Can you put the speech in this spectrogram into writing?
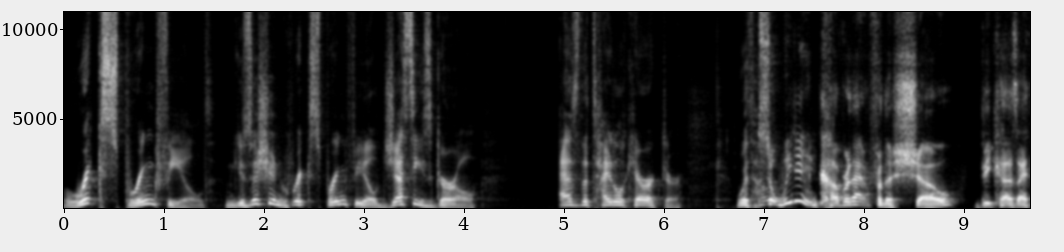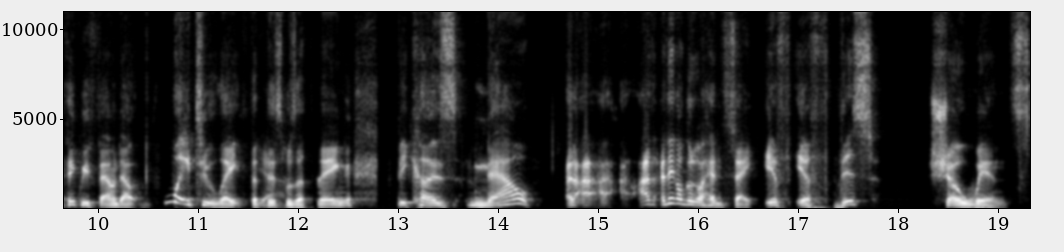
Rick Springfield, musician Rick Springfield, Jesse's girl, as the title character. With So we didn't cover that for the show because I think we found out way too late that this was a thing. Because now, and I, I, I think I'll go ahead and say if if this show wins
